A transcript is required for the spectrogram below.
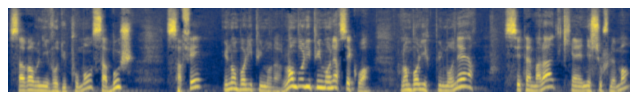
Ça va au niveau du poumon, ça bouche, ça fait une embolie pulmonaire. L'embolie pulmonaire, c'est quoi? L'embolie pulmonaire, c'est un malade qui a un essoufflement,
